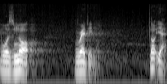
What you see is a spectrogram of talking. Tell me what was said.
was not ready. Not yet.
